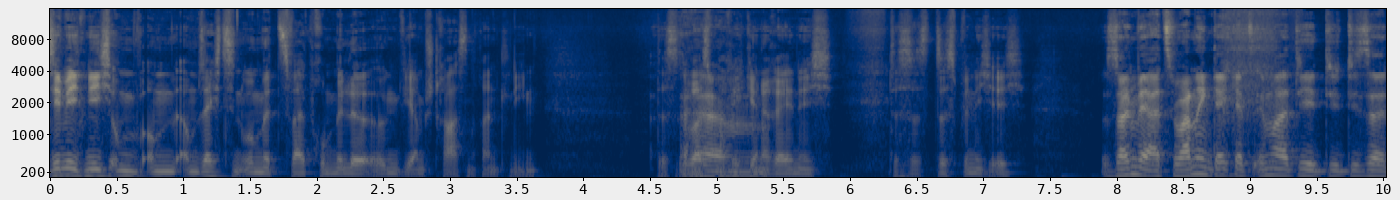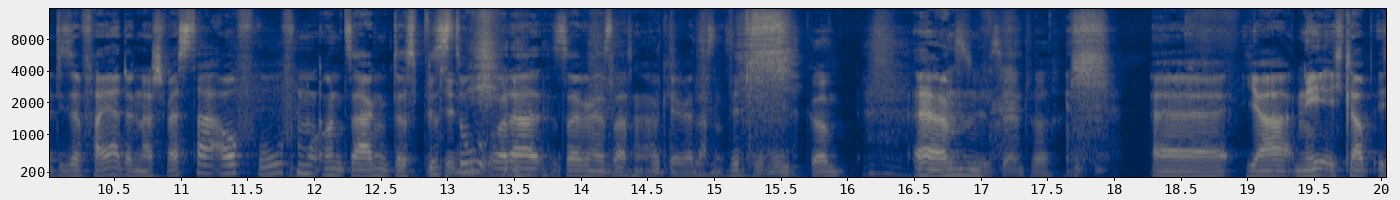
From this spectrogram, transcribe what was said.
seh mich nicht um, um, um 16 Uhr mit zwei Promille irgendwie am Straßenrand liegen. Das, sowas ähm, mache ich generell nicht. Das, ist, das bin ich ich. Sollen wir als Running Gag jetzt immer die, die, diese, diese Feier deiner Schwester aufrufen und sagen, das bist Bitte du? Nicht. Oder sollen wir es lassen? Okay, wir lassen es. Bitte nicht, komm. Ähm, das einfach. Äh, ja, nee, ich glaube,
